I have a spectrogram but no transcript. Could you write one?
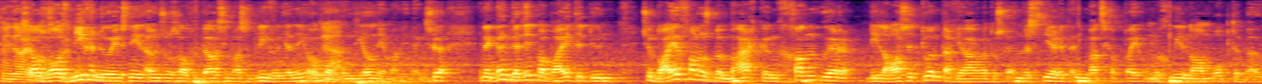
Selfs was nie genoeg is nie ouens ons al gebel sê maar asseblief wil jy nie ook ja. kom deelneem aan die ding. So en ek dink dit het maar baie te doen. So baie van ons bemarking gaan oor die laaste 20 jaar wat ons geïnvesteer het in die maatskappy om 'n goeie naam op te bou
